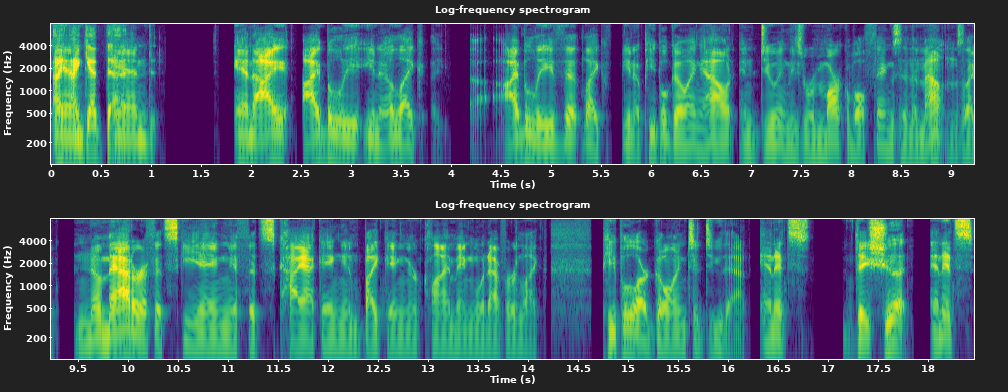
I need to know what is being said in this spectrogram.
I, I get that. and and i i believe you know like uh, i believe that like you know people going out and doing these remarkable things in the mountains like no matter if it's skiing if it's kayaking and biking or climbing whatever like people are going to do that and it's they should and it's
